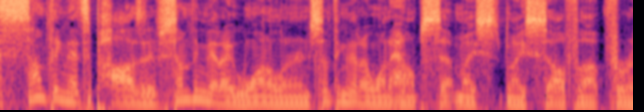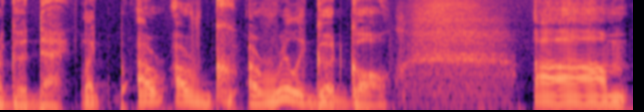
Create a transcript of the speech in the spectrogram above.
Something that's positive, something that I want to learn, something that I want to help set my, myself up for a good day, like a, a, a really good goal. Um,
